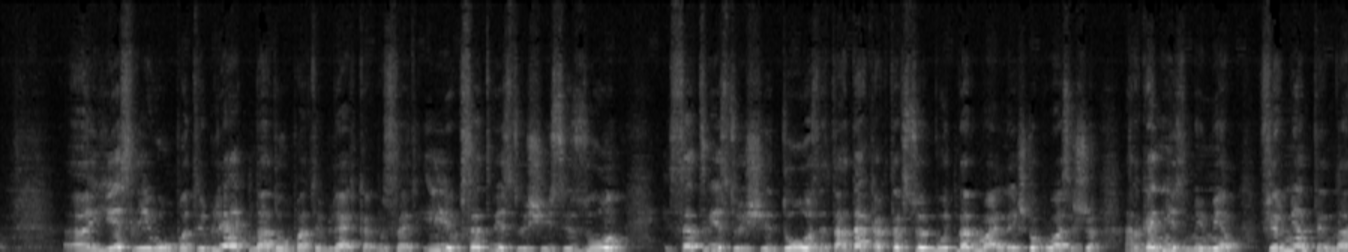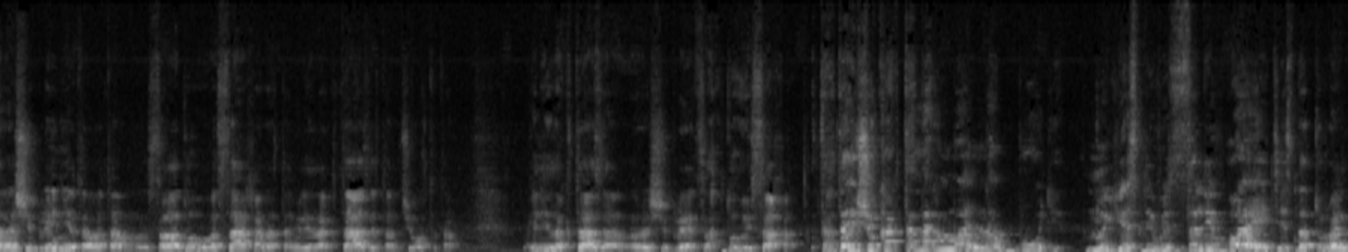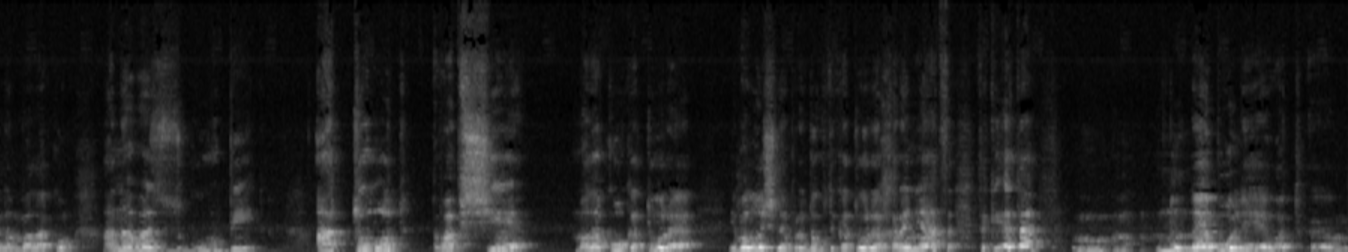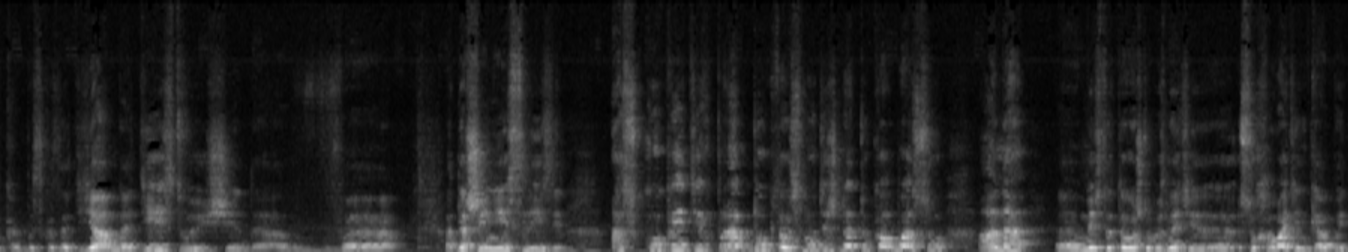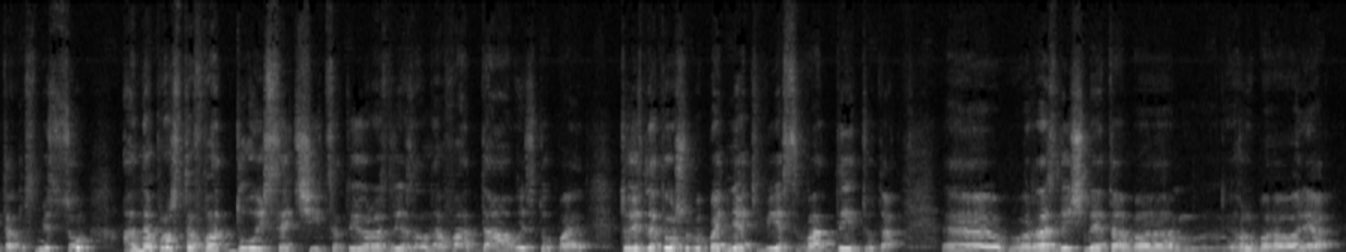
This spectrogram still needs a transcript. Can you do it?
э, если его употреблять, надо употреблять, как бы сказать, и в соответствующий сезон, соответствующие дозы, тогда как-то все будет нормально. И чтобы у вас еще организм имел ферменты на расщепление этого там солодового сахара там, или лактазы, там чего-то там. Или лактаза расщепляет солодовый сахар. Тогда еще как-то нормально будет. Но если вы заливаетесь натуральным молоком, она вас сгубит. А тут вообще молоко, которое и молочные продукты, которые хранятся, так это ну, наиболее, вот, эм, как бы сказать, явно действующие да, в отношении слизи. А сколько этих продуктов, смотришь на эту колбасу, а она э, вместо того, чтобы, знаете, э, суховатенькая быть там, с мясцом, она просто водой сочится, ты ее разрезал, на вода выступает. То есть для того, чтобы поднять вес воды туда. Э, различные там, грубо говоря,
